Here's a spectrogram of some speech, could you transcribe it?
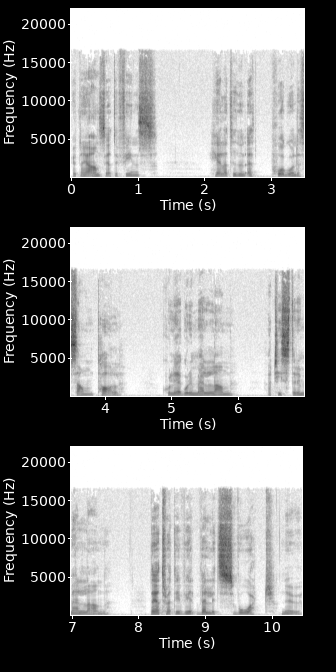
utan jag anser att det finns hela tiden ett pågående samtal kollegor emellan, artister emellan där jag tror att det är väldigt svårt nu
